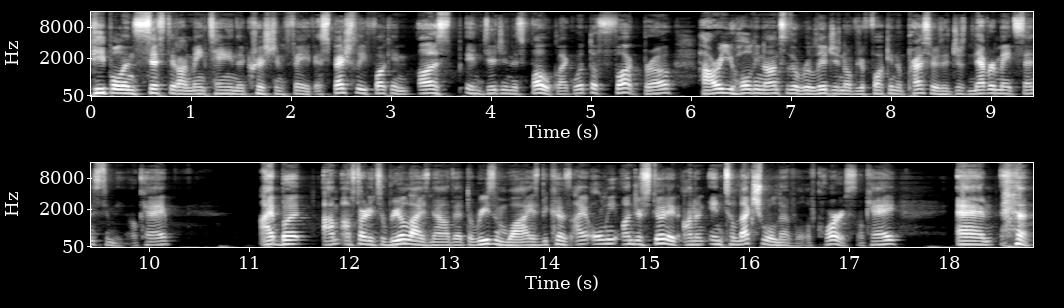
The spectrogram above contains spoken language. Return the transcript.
people insisted on maintaining their Christian faith, especially fucking us indigenous folk. Like, what the fuck, bro? How are you holding on to the religion of your fucking oppressors? It just never made sense to me, okay? I but I'm, I'm starting to realize now that the reason why is because I only understood it on an intellectual level, of course, okay? And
